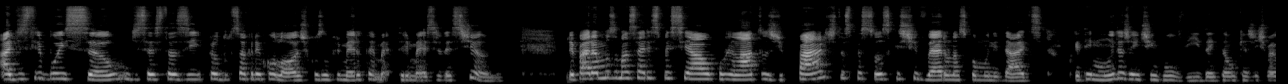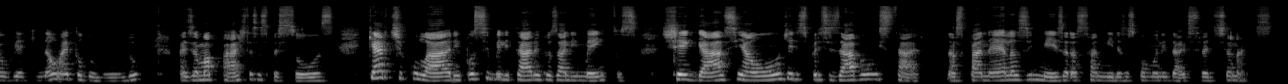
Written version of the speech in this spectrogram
a distribuição de cestas e produtos agroecológicos no primeiro trimestre deste ano. Preparamos uma série especial com relatos de parte das pessoas que estiveram nas comunidades, porque tem muita gente envolvida, então o que a gente vai ouvir aqui não é todo mundo, mas é uma parte dessas pessoas que articularam e possibilitaram que os alimentos chegassem aonde eles precisavam estar nas panelas e mesa das famílias das comunidades tradicionais.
